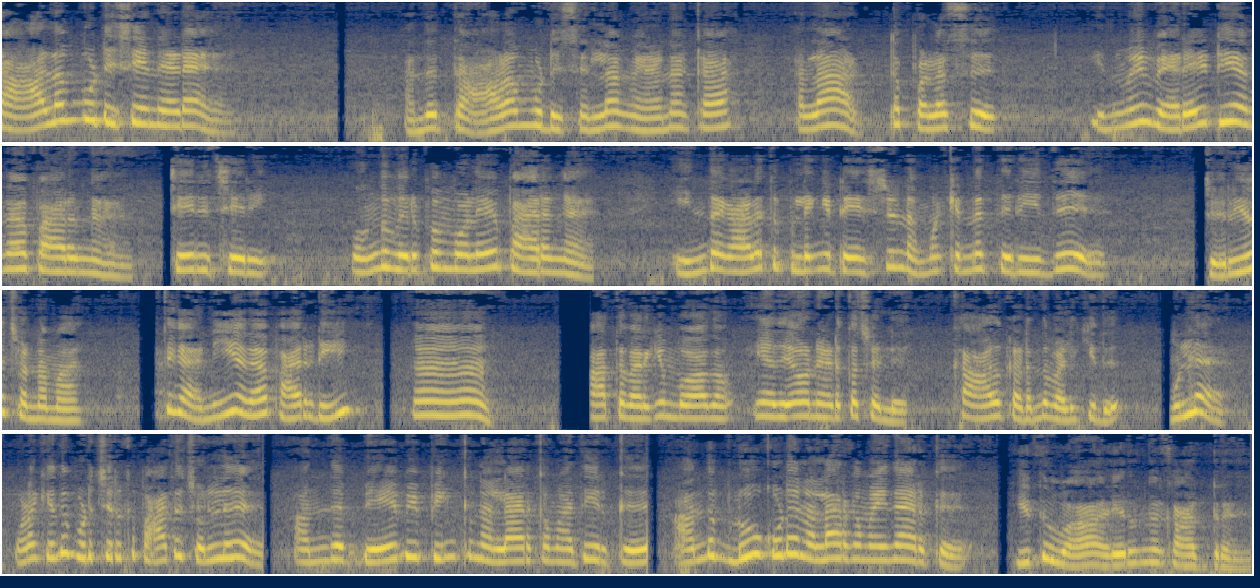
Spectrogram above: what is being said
தாளம்பு டிசைன் அந்த தாளம்பு டிசைன்லாம் வேணாக்கா. அதெல்லாம் அட்டை பழசு. இனிமே வெரைட்டி ஏதாவது பாருங்க. சரி சரி. உங்க விருப்பம் போலயே பாருங்க. இந்த காலத்து பிள்ளைங்க டேஸ்ட் நமக்கு என்ன தெரியுது? சரியா சொன்னம்மா. கார்த்திகா நீ ஏதாவது பாருடி. பார்த்த வரைக்கும் போதும். எதையோ ஒன்று எடுக்க சொல்லு. கால் கடந்து வலிக்குது. உள்ள உனக்கு எது பிடிச்சிருக்கு பார்த்து சொல்லு. அந்த பேபி பிங்க் நல்லா இருக்க மாதிரி இருக்கு. அந்த ப்ளூ கூட நல்லா இருக்க மாதிரி தான் இருக்கு. இதுவா? இருங்க காட்டுறேன்.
